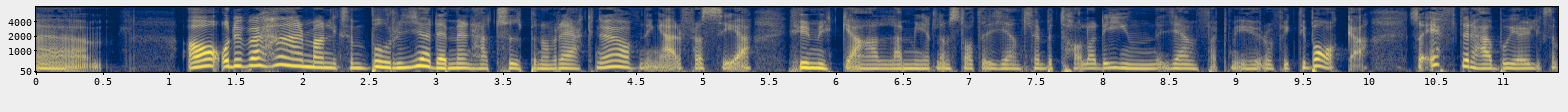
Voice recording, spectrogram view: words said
Ehm, ja, och det var här man liksom började med den här typen av räkneövningar för att se hur mycket alla medlemsstater egentligen betalade in jämfört med hur de fick tillbaka. Så efter det här började liksom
